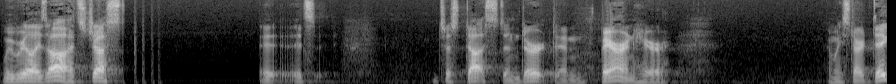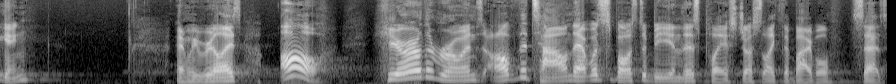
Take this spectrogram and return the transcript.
we realize, oh, it's just, it, it's just dust and dirt and barren here. And we start digging, and we realize, oh, here are the ruins of the town that was supposed to be in this place, just like the Bible says.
